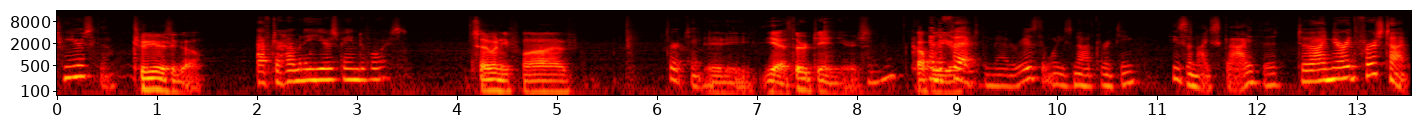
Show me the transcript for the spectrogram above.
Two years ago. Two years ago, after how many years being divorced? 75, 13. 80, yeah, 13 years. Mhm. Couple and the years. fact of the matter is that when he's not drinking, he's a nice guy that uh, I married the first time.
